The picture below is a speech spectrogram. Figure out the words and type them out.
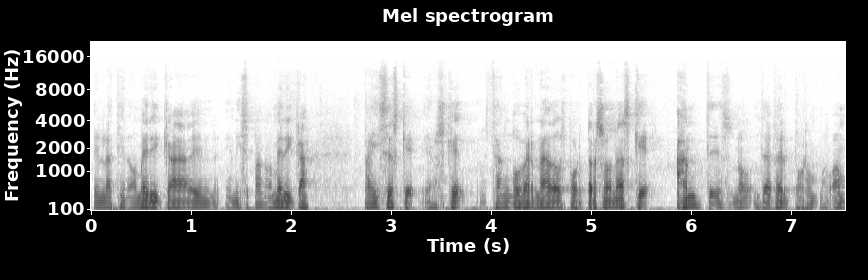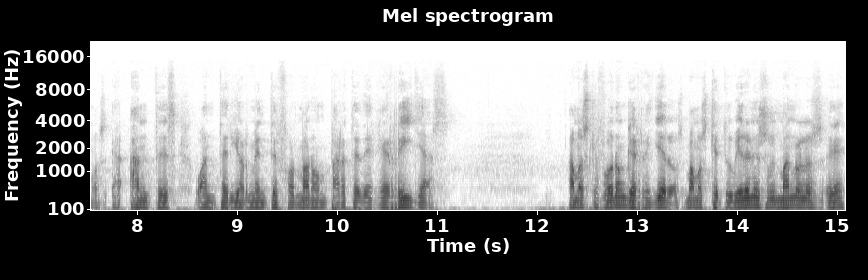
Latinoamérica, en, Hispanoamérica, países que, en los que están gobernados por personas que antes, ¿no? de haber, por, vamos, antes o anteriormente formaron parte de guerrillas Vamos, que fueron guerrilleros, vamos, que tuvieron en sus manos los, eh,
